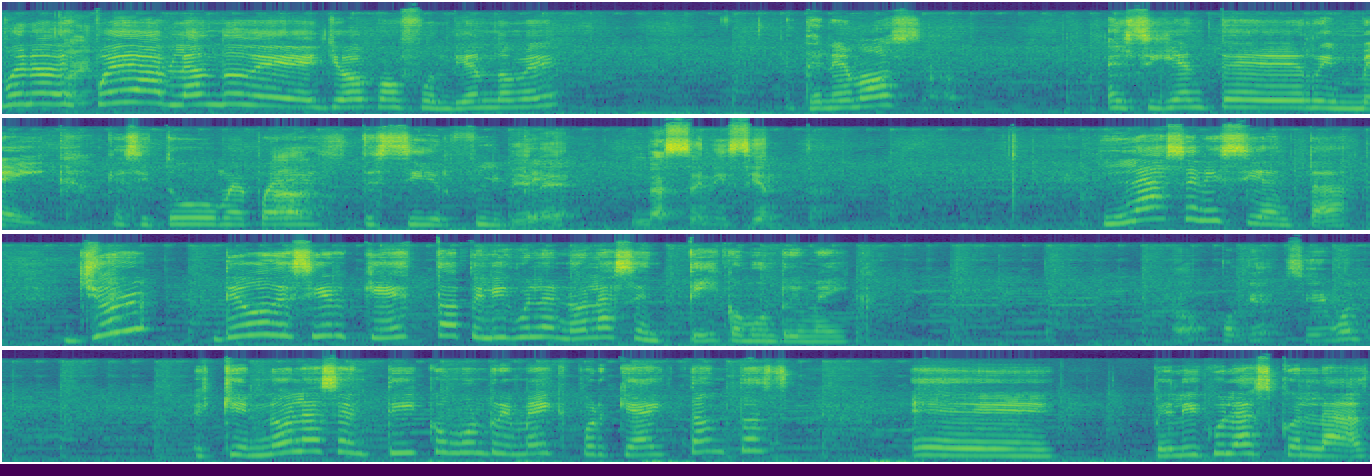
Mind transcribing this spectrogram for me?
Bueno, después hablando de yo confundiéndome, tenemos el siguiente remake, que si tú me puedes Ah. decir. Felipe. Viene La Cenicienta. La Cenicienta. Yo debo decir que esta película no la sentí como un remake. ¿No? ¿Por qué? Sí, igual. Es que no la sentí como un remake porque hay tantas eh, películas con la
